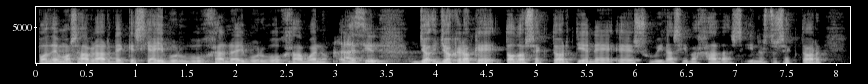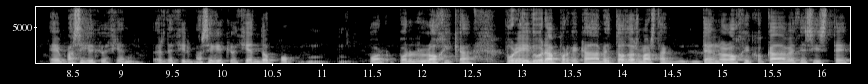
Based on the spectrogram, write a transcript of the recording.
podemos hablar de que si hay burbuja, no hay burbuja. Bueno, es decir, yo, yo, creo que todo sector tiene subidas y bajadas y nuestro sector eh, va a seguir creciendo. Es decir, va a seguir creciendo por, lógica pura y dura, porque cada vez todo es más tecnológico, cada vez existe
